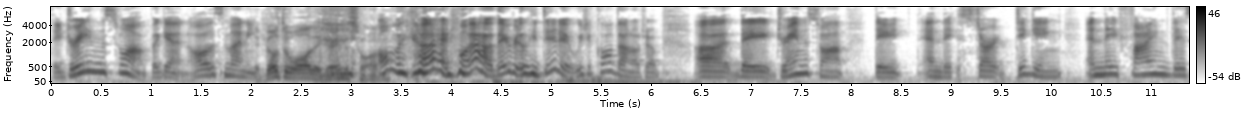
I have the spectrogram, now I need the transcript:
they drain the swamp again. All this money. they built a wall they drained the swamp Oh my god! Wow, they really did it. We should call Donald Trump. Uh, they drain the swamp. They and they start digging, and they find this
